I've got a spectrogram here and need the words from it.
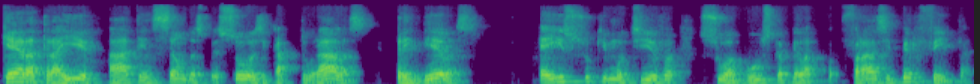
Quer atrair a atenção das pessoas e capturá-las, prendê-las? É isso que motiva sua busca pela frase perfeita.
